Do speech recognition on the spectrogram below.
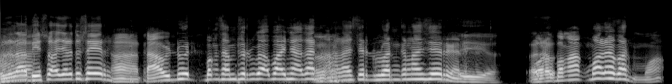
Udahlah besok aja tuh, Sir. Ah, tahu duit Bang Samsir juga banyak kan? Ah. Ah, lasir duluan kan lasir kan? Iya. Kalau Bang Akmal ya kan, mak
